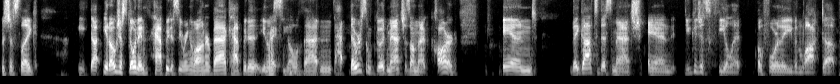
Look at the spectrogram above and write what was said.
was just like. uh, You know, just going in, happy to see Ring of Honor back, happy to you know Right. see all of that, and there were some good matches on that card, and they got to this match and you could just feel it before they even locked up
